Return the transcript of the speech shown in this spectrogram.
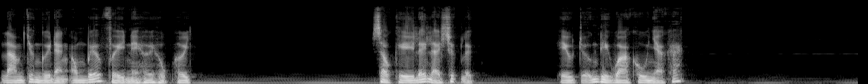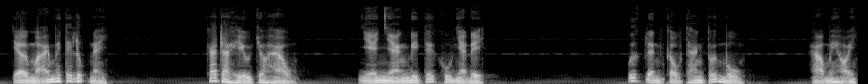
Làm cho người đàn ông béo phì này hơi hụt hơi. Sau khi lấy lại sức lực Hiệu trưởng đi qua khu nhà khác. Chờ mãi mới tới lúc này, Khá ra hiệu cho Hào Nhẹ nhàng đi tới khu nhà đi Bước lên cầu thang tối mù, Hào mới hỏi.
